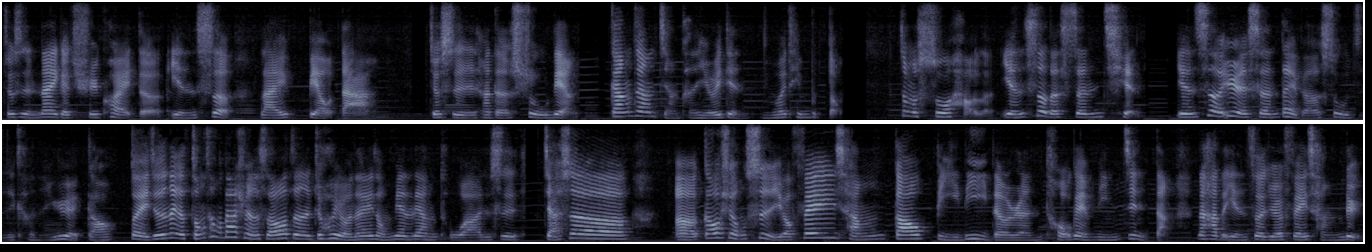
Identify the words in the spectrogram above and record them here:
就是那一个区块的颜色来表达，就是它的数量。刚刚这样讲可能有一点你们会听不懂，这么说好了，颜色的深浅，颜色越深，代表的数值可能越高。对，就是那个总统大选的时候，真的就会有那一种面亮图啊，就是假设。呃，高雄市有非常高比例的人投给民进党，那它的颜色就会非常绿。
